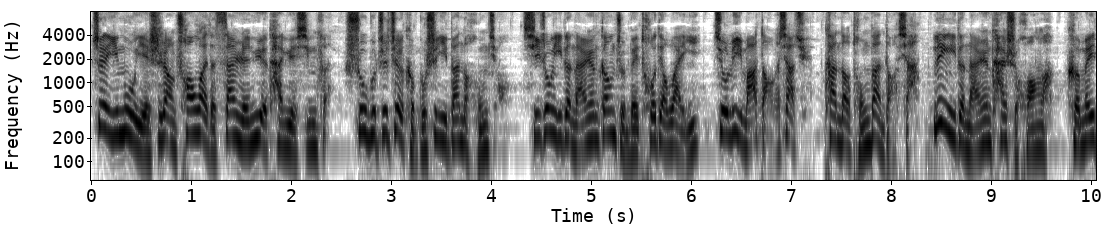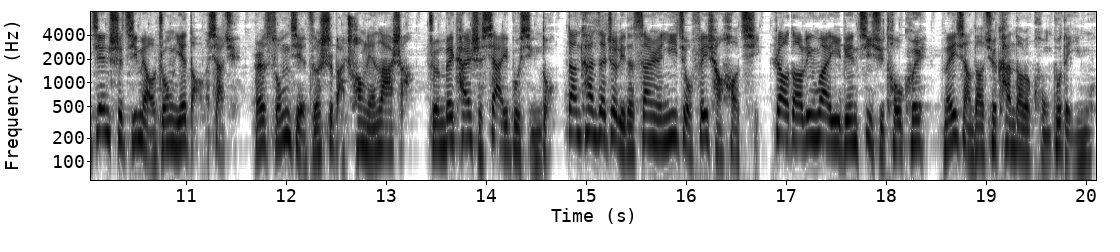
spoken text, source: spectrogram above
这一幕也是让窗外的三人越看越兴奋。殊不知这可不是一般的红酒，其中一个男人刚准备脱掉外衣，就立马倒了下去。看到同伴倒下，另一个男人开始慌了，可没坚持几秒钟也倒了下去。而怂姐则是把窗帘拉上，准备开始下一步行动。但看在这里的三人依旧非常好奇，绕到另外一边继续偷窥，没想到却看到了恐怖的一幕。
